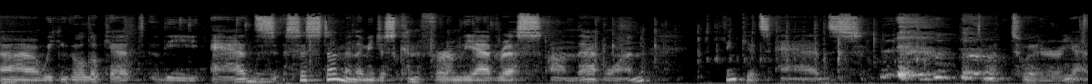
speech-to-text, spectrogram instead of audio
uh, we can go look at the ads system, and let me just confirm the address on that one. I think it's ads. Twitter, yeah,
